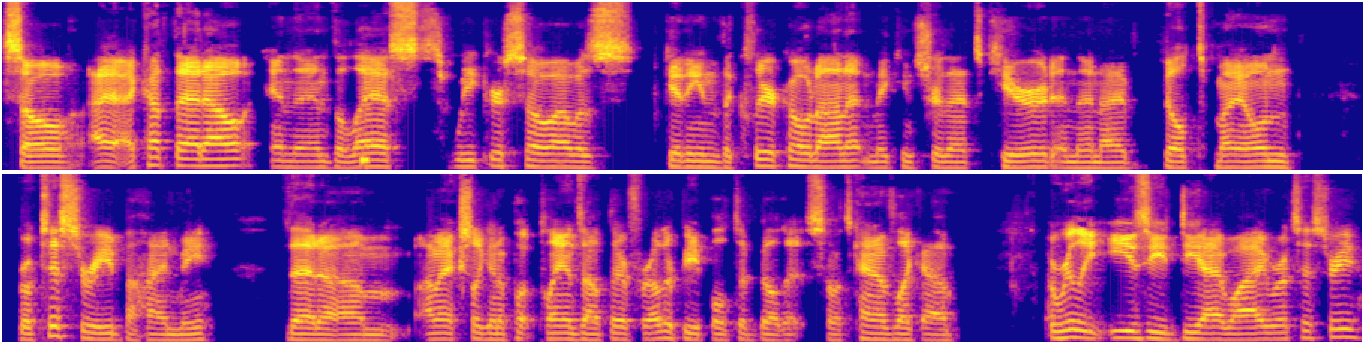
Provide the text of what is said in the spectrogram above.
So I, I, cut that out, and then the last week or so, I was getting the clear coat on it and making sure that's cured. And then I built my own rotisserie behind me that um, I'm actually going to put plans out there for other people to build it. So it's kind of like a a really easy DIY rotisserie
